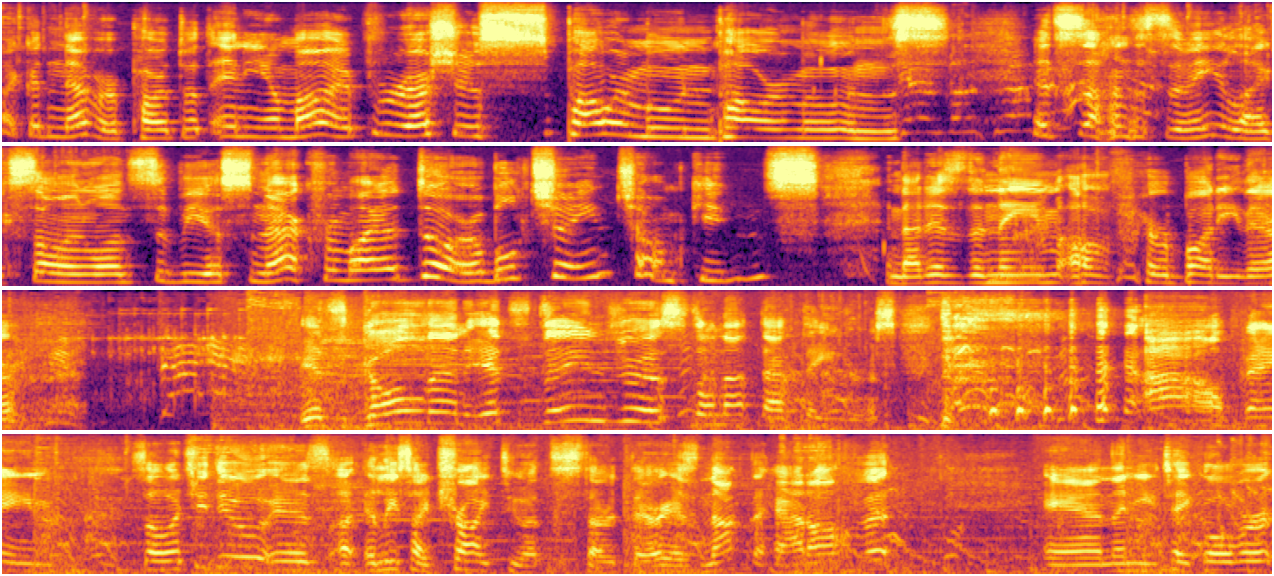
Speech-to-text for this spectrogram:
I could never part with any of my precious Power Moon Power Moons. It sounds to me like someone wants to be a snack for my adorable Chain Chompkins. And that is the name of her buddy there. It's golden! It's dangerous! Well, not that dangerous. Ow, pain! So what you do is, uh, at least I tried to at the start there, is knock the hat off of it, and then you take over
